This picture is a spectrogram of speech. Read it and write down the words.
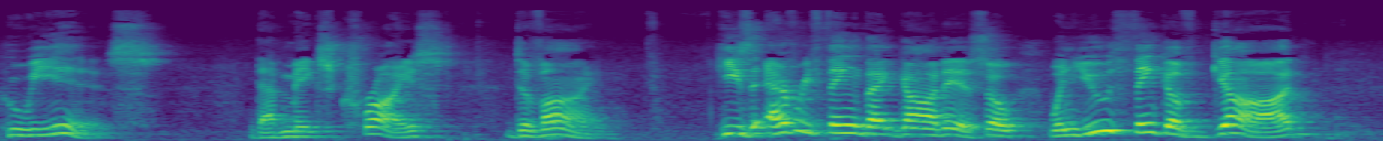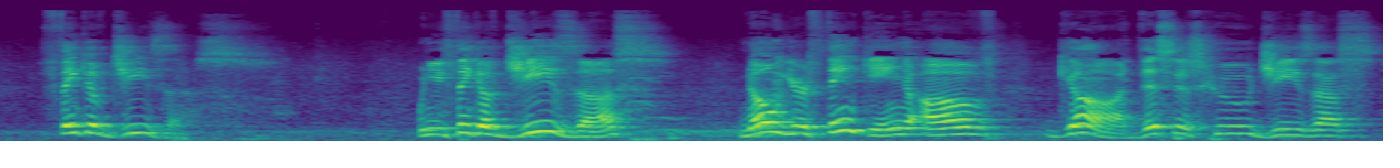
who he is. That makes Christ divine. He's everything that God is. So when you think of God, think of Jesus. When you think of Jesus, know you're thinking of God. This is who Jesus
